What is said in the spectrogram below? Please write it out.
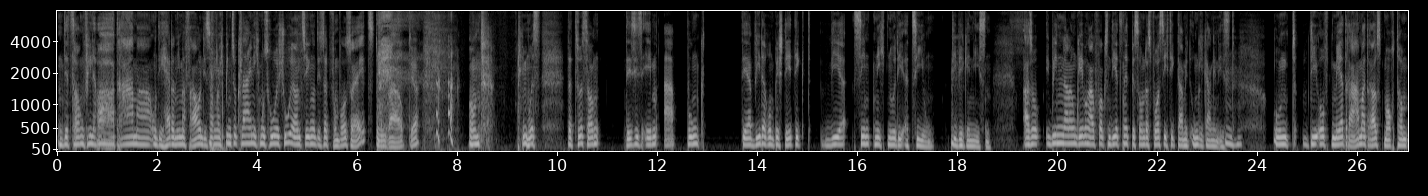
Und jetzt sagen viele, wow, Drama. Und ich höre dann immer Frauen, die sagen, ich bin zu klein, ich muss hohe Schuhe anziehen. Und ich sage, von was redest du überhaupt? Ja? Und ich muss dazu sagen, das ist eben ein Punkt, der wiederum bestätigt, wir sind nicht nur die Erziehung, die wir genießen. Also ich bin in einer Umgebung aufgewachsen, die jetzt nicht besonders vorsichtig damit umgegangen ist. Und die oft mehr Drama draus gemacht haben,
